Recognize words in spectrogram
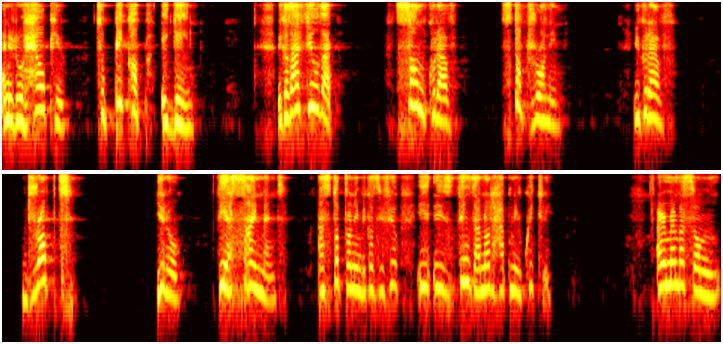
and it will help you to pick up again because I feel that some could have stopped running. You could have dropped, you know, the assignment and stopped running because you feel it, things are not happening quickly. I remember some,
